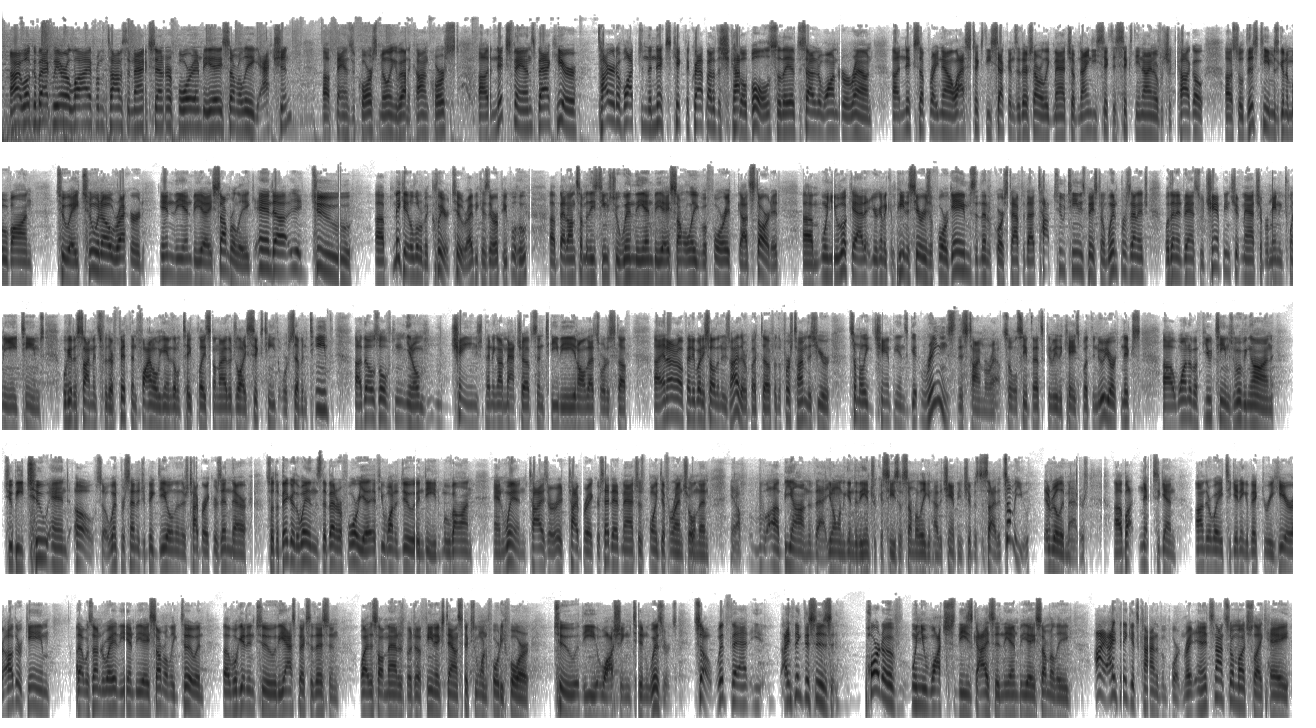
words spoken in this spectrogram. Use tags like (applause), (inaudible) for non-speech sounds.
All right, welcome back. We are live from the Thomas and Mack Center for NBA Summer League action. Uh, fans, of course, milling about in the concourse. Uh, Knicks fans back here, tired of watching the Knicks kick the crap out of the Chicago Bulls, so they have decided to wander around. Uh, Knicks up right now, last 60 seconds of their Summer League matchup, 96 to 69 over Chicago. Uh, so this team is going to move on to a 2 0 record in the NBA Summer League. And uh, to uh, make it a little bit clear too, right? Because there are people who uh, bet on some of these teams to win the NBA Summer League before it got started. Um, when you look at it, you're going to compete in a series of four games, and then, of course, after that, top two teams based on win percentage will then advance to a championship matchup. Remaining 28 teams will get assignments for their fifth and final game that'll take place on either July 16th or 17th. Uh, those will, you know, change depending on matchups and TV and all that sort of stuff. Uh, and I don't know if anybody saw the news either, but uh, for the first time this year, Summer League champions get rings this time around. So we'll see if that's going to be the case. But the New York Knicks, uh, one of a few teams moving on to be 2 and 0. So win percentage a big deal, and then there's tiebreakers in there. So the bigger the wins, the better for you if you want to do indeed move on and win. Ties are tiebreakers, head-to-head matches, point differential, and then you know uh, beyond that, you don't want to get into the intricacies of summer league and how the championship is decided. Some of you, it really matters. Uh, but Knicks again on their way to getting a victory here. Other game that was underway in the NBA Summer League too, and uh, we'll get into the aspects of this and why this all matters. But uh, Phoenix down 61-44 to the Washington Wizards. So, with that, I think this is part of when you watch these guys in the NBA Summer League. I, I think it's kind of important, right? And it's not so much like, hey,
